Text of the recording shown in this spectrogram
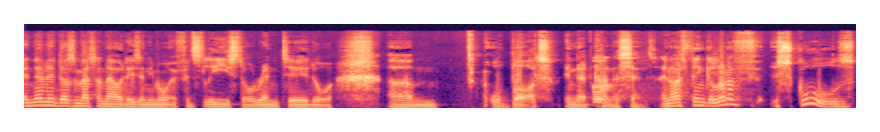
and then it doesn't matter nowadays anymore if it's leased or rented or, um, or bought in that kind of sense. And I think a lot of schools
